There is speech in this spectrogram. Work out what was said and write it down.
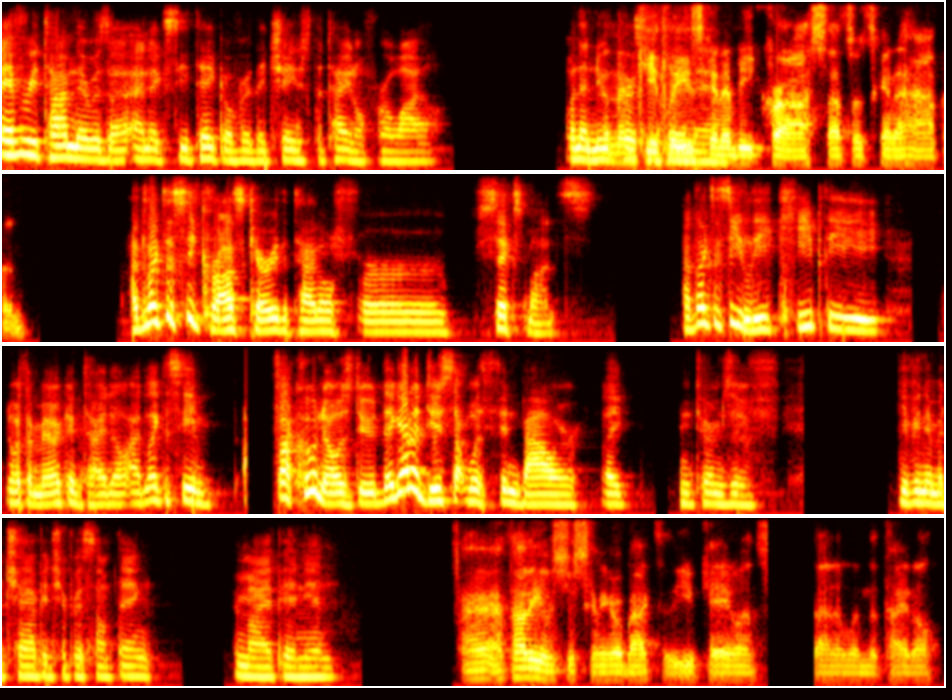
every time there was a NXT takeover, they changed the title for a while. When the new and then person Keith Lee's going to be cross. That's what's going to happen. I'd like to see Cross carry the title for six months. I'd like to see Lee keep the North American title. I'd like to see him. Fuck, who knows, dude? They got to do something with Finn Balor, like in terms of giving him a championship or something. In my opinion. I, I thought he was just going to go back to the UK once then and win the title.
